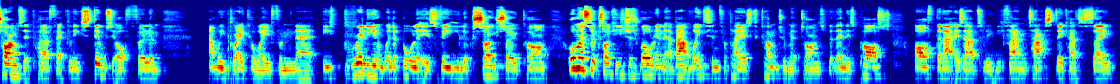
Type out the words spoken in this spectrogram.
times it perfectly, steals it off Fulham, and we break away from there. He's brilliant with the ball at his feet. He looks so, so calm. Almost looks like he's just rolling it about, waiting for players to come to him at times. But then his pass after that is absolutely fantastic, as I say.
